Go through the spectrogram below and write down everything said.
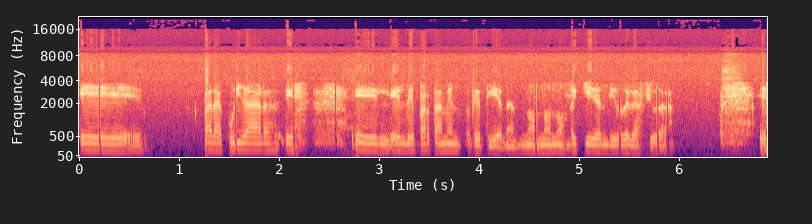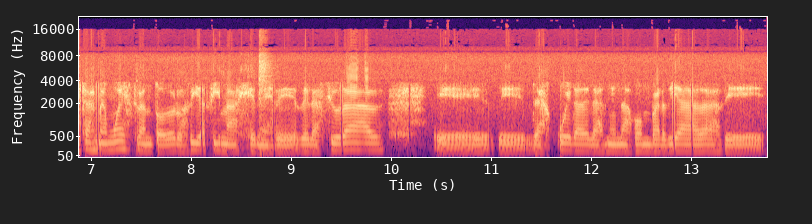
eh, para cuidar eh, el, departamento que tienen, no, no, no se quieren ir de la ciudad. Ellas me muestran todos los días imágenes de, la ciudad, eh, de la escuela de las nenas bombardeadas, de,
